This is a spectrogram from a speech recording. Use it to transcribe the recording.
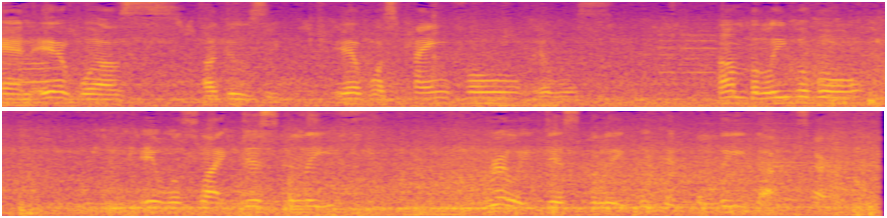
And it was a doozy. It was painful. It was unbelievable. It was like disbelief. Really disbelief. We couldn't believe that was her.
